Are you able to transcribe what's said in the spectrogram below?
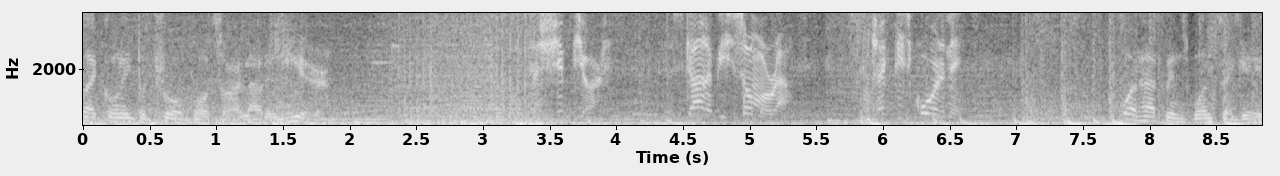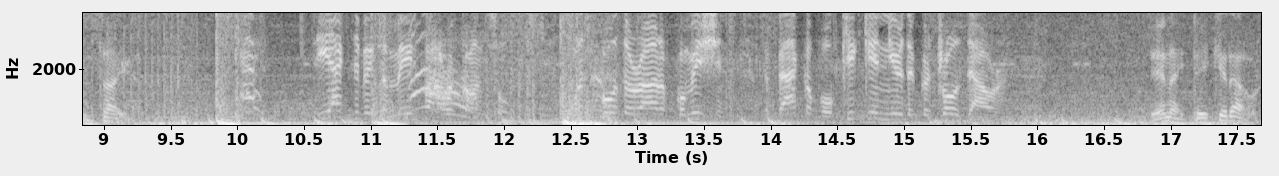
Looks like only patrol boats are allowed in here. It's a shipyard. There's gotta be some around. Check these coordinates. What happens once I get inside? Deactivate the main power console. Once both are out of commission, the backup will kick in near the control tower. Then I take it out.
